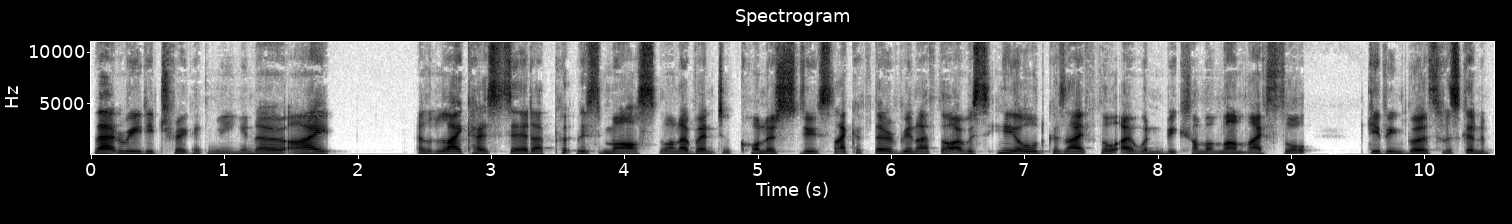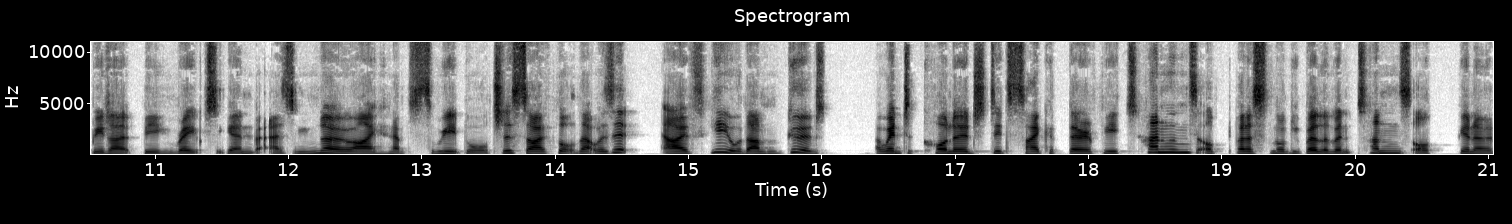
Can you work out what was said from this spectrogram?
that really triggered me. You know, I, like I said, I put this mask on. I went to college to do psychotherapy, and I thought I was healed because I thought I wouldn't become a mum. I thought giving birth was going to be like being raped again. But as you know, I have three daughters, so I thought that was it. I've healed. I'm good. I went to college, did psychotherapy, tons of personal development, tons of, you know,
